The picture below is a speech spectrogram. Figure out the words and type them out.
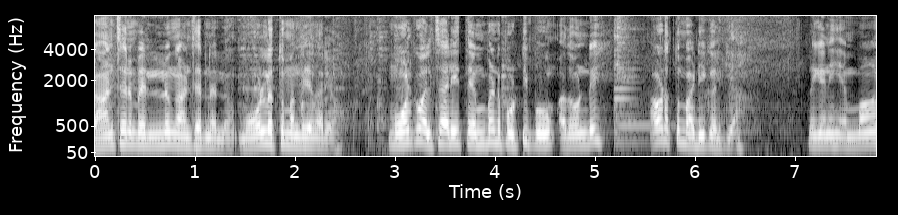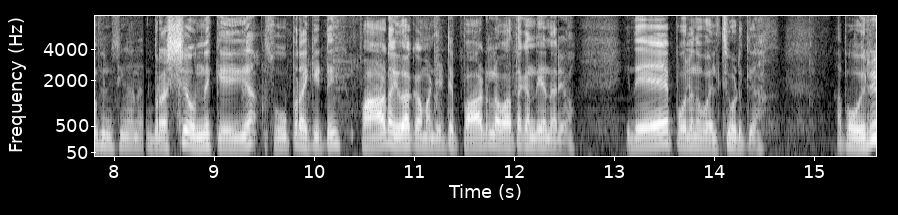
കാണിച്ചു തരുമ്പോൾ എല്ലാം കാണിച്ചു തരണമല്ലോ മുകളിലെത്തുമ്പോൾ എന്ത് ചെയ്യുന്നറിയോ മുകൾക്ക് വലിച്ചാൽ ഈ തെമ്പണ്ട് പൊട്ടിപ്പോവും. അതുകൊണ്ട് അവിടെ എത്തുമ്പോൾ അടിക്ക് വലിക്കുക. ഇതൊക്കെയാണ് ഈ എമ്മാ ഫിനിഷിംഗ് ആണ്. ബ്രഷ് ഒന്ന് കേൾക്കുക സൂപ്പറാക്കിയിട്ട് പാടം ഒഴിവാക്കാൻ വേണ്ടിയിട്ട് പാടുള്ള ഭാഗത്തൊക്കെ എന്ത് ഇതേപോലെ ഒന്ന് വലിച്ചു കൊടുക്കുക. അപ്പോൾ ഒരു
